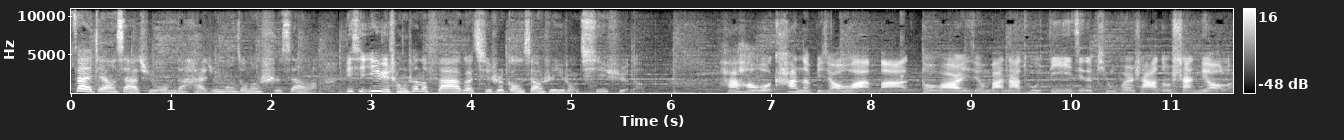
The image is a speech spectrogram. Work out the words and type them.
再这样下去，我们的海军梦就能实现了。比起一语成谶的 flag，其实更像是一种期许呢。还好我看的比较晚吧，豆瓣已经把那兔第一季的评分啥都删掉了。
